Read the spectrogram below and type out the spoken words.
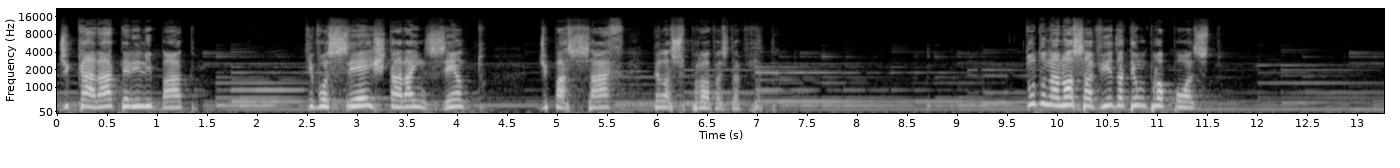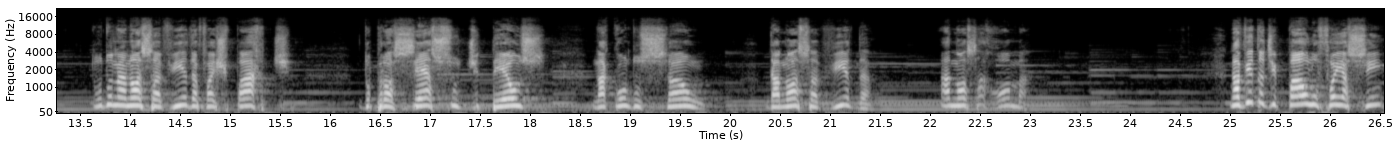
de caráter ilibado, que você estará isento de passar pelas provas da vida. Tudo na nossa vida tem um propósito. Tudo na nossa vida faz parte do processo de Deus na condução da nossa vida à nossa Roma. Na vida de Paulo foi assim.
